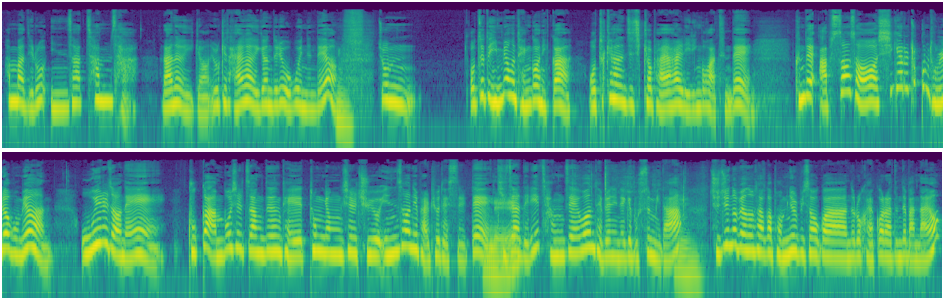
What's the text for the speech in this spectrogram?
한마디로 인사 참사라는 의견. 이렇게 다양한 의견들이 오고 있는데요. 음. 좀, 어쨌든 임명은 된 거니까 어떻게 하는지 지켜봐야 할 일인 것 같은데, 근데 앞서서 시계를 조금 돌려보면 5일 전에 국가안보실장 등 대통령실 주요 인선이 발표됐을 때 네. 기자들이 장재원 대변인에게 묻습니다. 음. 주진우 변호사가 법률비서관으로 갈 거라던데 맞나요?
